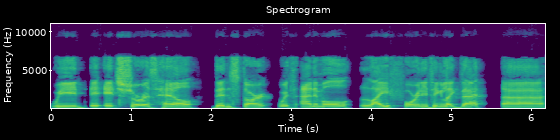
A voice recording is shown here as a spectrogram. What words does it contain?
we it, it sure as hell didn't start with animal life or anything like that. Uh,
